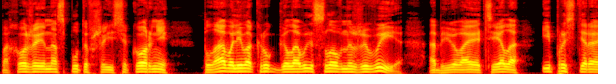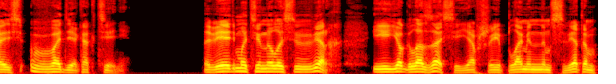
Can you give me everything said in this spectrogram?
похожие на спутавшиеся корни, плавали вокруг головы словно живые, обвивая тело и простираясь в воде, как тени. Ведьма тянулась вверх, и ее глаза, сиявшие пламенным светом,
